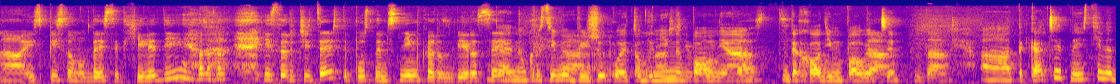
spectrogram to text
а, изписано 10 000 и сърчице. Ще пуснем снимка, разбира се. Да, едно красиво бижу, което да ни напомня подкаст. да ходим повече. Да, да. А, така че наистина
